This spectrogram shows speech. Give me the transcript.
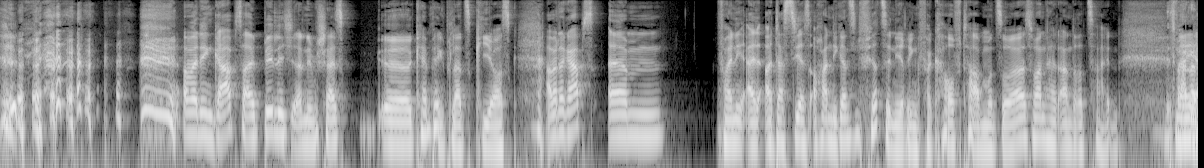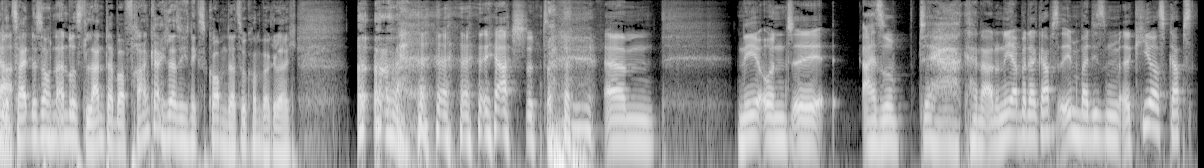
aber den gab's halt billig an dem scheiß äh, Campingplatz-Kiosk. Aber da gab's, ähm, vor allen Dingen, äh, dass die das auch an die ganzen 14-Jährigen verkauft haben und so. Das waren halt andere Zeiten. Es waren Naja. andere Zeiten, ist auch ein anderes Land, aber Frankreich lasse ich nichts kommen, dazu kommen wir gleich. ja, stimmt. ähm, nee, und äh, also, ja, keine Ahnung. Nee, aber da gab's eben bei diesem äh, Kiosk gab's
